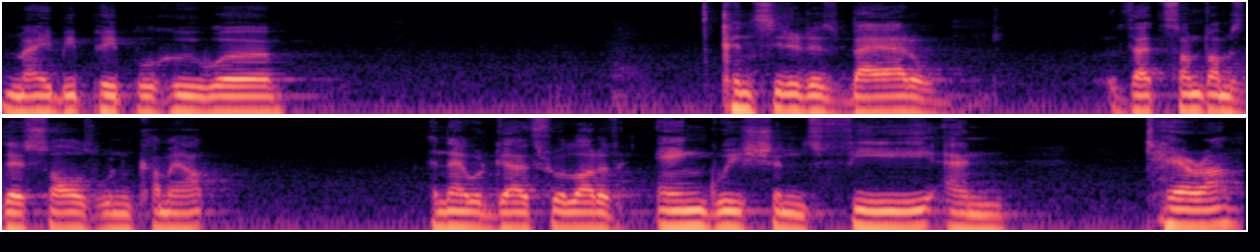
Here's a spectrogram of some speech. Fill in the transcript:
maybe people who were considered as bad or that sometimes their souls wouldn't come out and they would go through a lot of anguish and fear and terror.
